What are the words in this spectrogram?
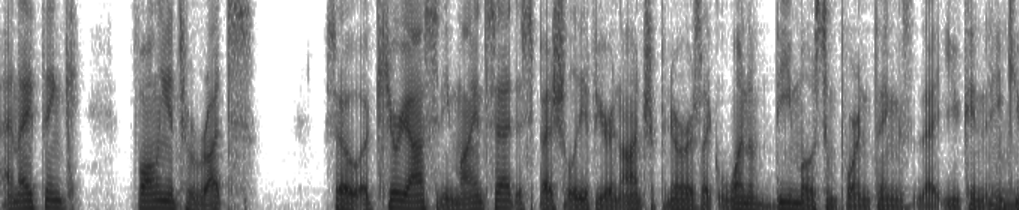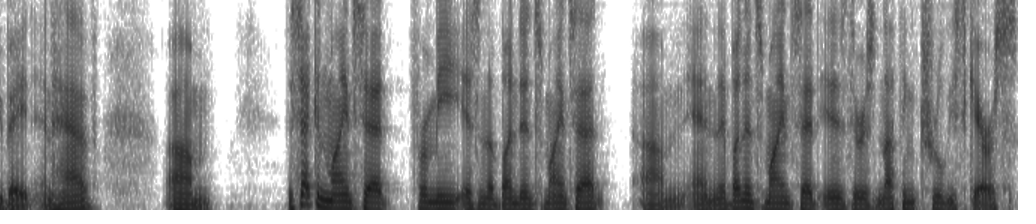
and I think falling into ruts. So a curiosity mindset, especially if you're an entrepreneur, is like one of the most important things that you can incubate and have. Um, the second mindset for me is an abundance mindset. Um, and the abundance mindset is there is nothing truly scarce.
